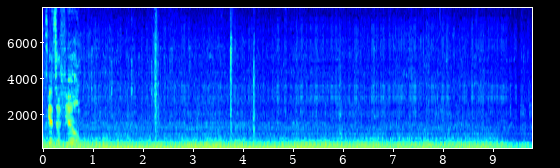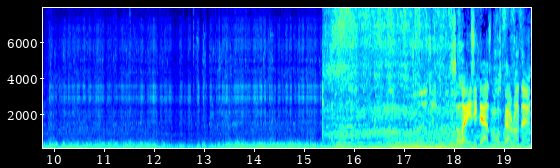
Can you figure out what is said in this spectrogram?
Let's get some fuel. It's a lazy thousand horsepower right there.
